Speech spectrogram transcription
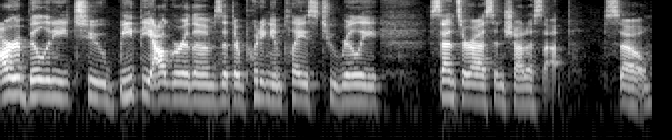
our ability to beat the algorithms that they're putting in place to really censor us and shut us up. So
